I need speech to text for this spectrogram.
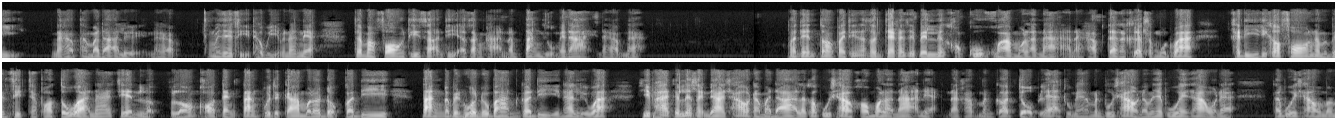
4นะครับธรรมดาเลยนะครับ ไม่ใช่สีทวีเพราะนั้นเนี่ยจะมาฟ้องที่ศาลที่อสังหานั้นตั้งอยู่ไม่ได้นะครับนะประเด็นต่อไปที่น่าสนใจก็จะเป็นเรื่องของคู่ความมรณะนะครับ แต่ถ้าเกิดสมมุติว่าคดีที่เขาฟ้องนะมันเป็นสิทธิเฉพาะตัวนะ เช่น ร้องขอแต่งตั้งผู้จัดการมรดกก็ดี ตั้งก็เป็นผู้อนุบาลก็ดีนะ หรือว่าพิพาทกันเรื่องสัญญาเช่าธรรมดา แล้วก็ผู้เช่าเขามรณะเนี่ยนะครับ มันก็จบแล้วถูกไหมครับมันผู้เช่านะไม่ใช่ผู้ให้เช่านะ ถ้าผู้ให้เช่ามัน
